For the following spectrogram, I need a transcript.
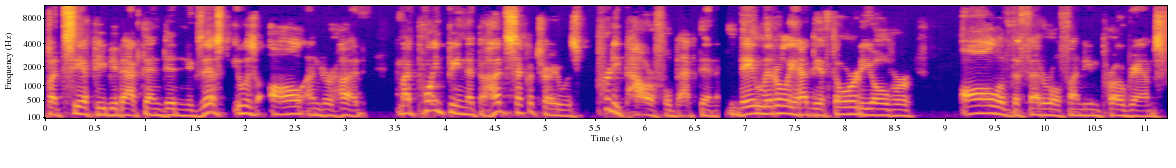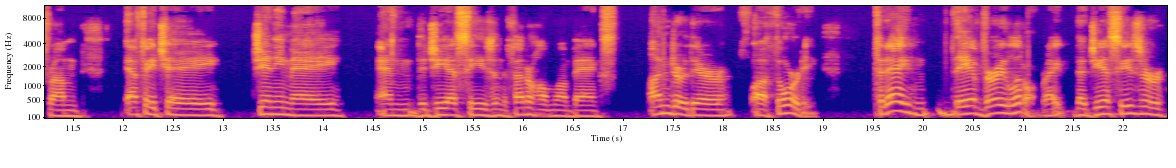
but CFPB back then didn't exist, it was all under HUD. My point being that the HUD secretary was pretty powerful back then. They literally had the authority over all of the federal funding programs from FHA, Ginnie Mae, and the GSEs and the federal home loan banks under their authority. Today, they have very little, right? The GSEs are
